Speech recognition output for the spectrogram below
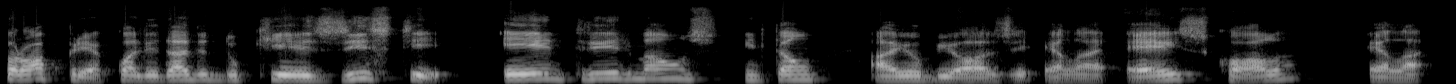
própria, qualidade do que existe entre irmãos. Então, a eubiose, ela é escola, ela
